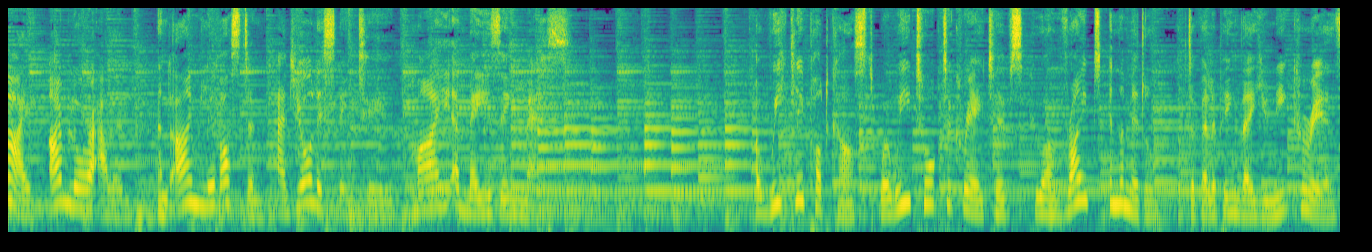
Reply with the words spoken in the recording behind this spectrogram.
Hi, I'm Laura Allen, And I'm Liv Austin, and you're listening to My Amazing Mess. a weekly podcast where we talk to creatives who are right in the middle of developing their unique careers.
